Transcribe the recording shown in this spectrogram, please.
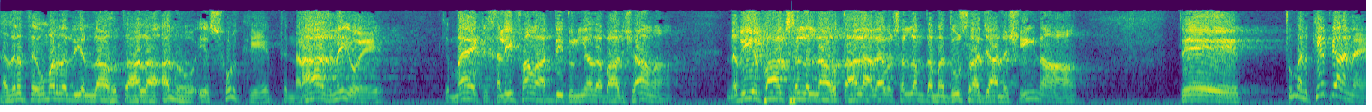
حضرت عمر رضی اللہ تعالی عنہ یہ سن کے ناراض نہیں ہوئے کہ میں ایک خلیفہ ہاں، وا ادی دنیا دا بادشاہ ہاں۔ نبی پاک صلی اللہ تعالی علیہ وسلم دا میں دوسرا جا نشین ہاں تمن کے پیان ہے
